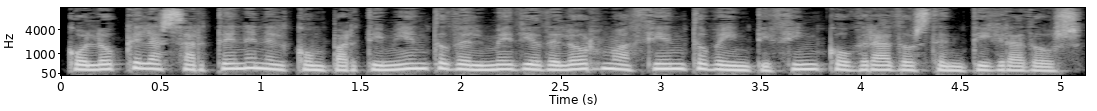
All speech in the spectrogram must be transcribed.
Coloque la sartén en el compartimiento del medio del horno a 125 grados centígrados,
